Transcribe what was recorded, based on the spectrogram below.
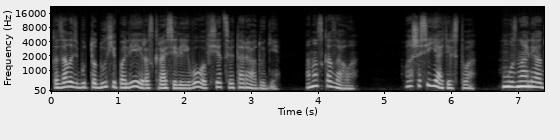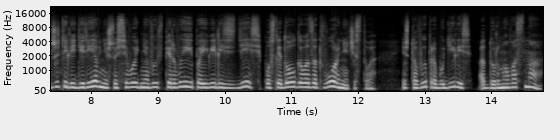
Казалось, будто духи полей раскрасили его во все цвета радуги. Она сказала, «Ваше сиятельство, мы узнали от жителей деревни, что сегодня вы впервые появились здесь после долгого затворничества и что вы пробудились от дурного сна.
